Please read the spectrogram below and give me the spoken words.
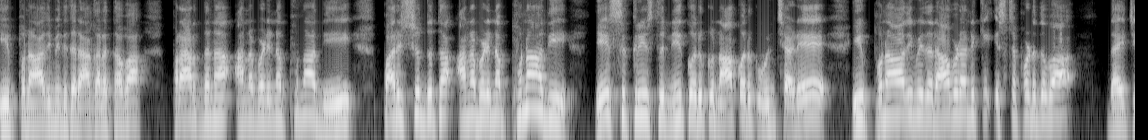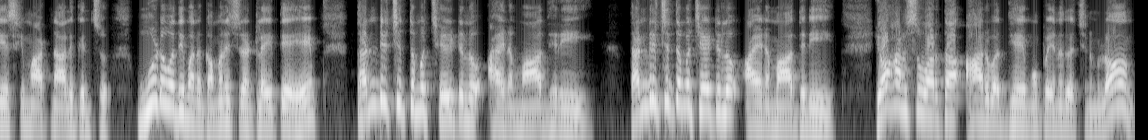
ఈ పునాది మీదకి రాగలతావా ప్రార్థన అనబడిన పునాది పరిశుద్ధత అనబడిన పునాది యేసుక్రీస్తు నీ కొరకు నా కొరకు ఉంచాడే. ఈ పునాది మీద రావడానికి ఇష్టపడదువా? దయచేసి మాటను ఆలకించు మూడవది మనం గమనించినట్లయితే తండ్రి చిత్తము చేయుటలో ఆయన మాదిరి. తండ్రి చిత్తము చేటిలో ఆయన మాదిరి. యోహాను వార్త ఆరు అధ్యాయం ముప్పై ఎనిమిది వచ్చినంలో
